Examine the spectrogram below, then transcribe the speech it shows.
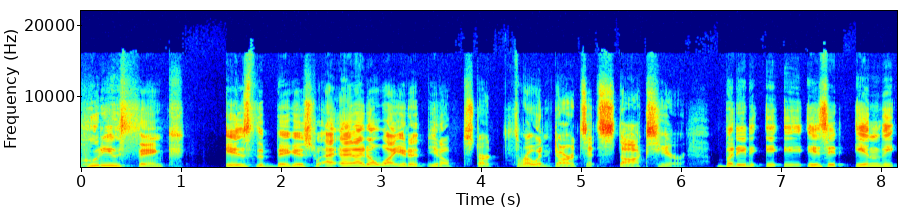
Who do you think is the biggest? And I don't want you to you know start throwing darts at stocks here, but it, it is it in the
